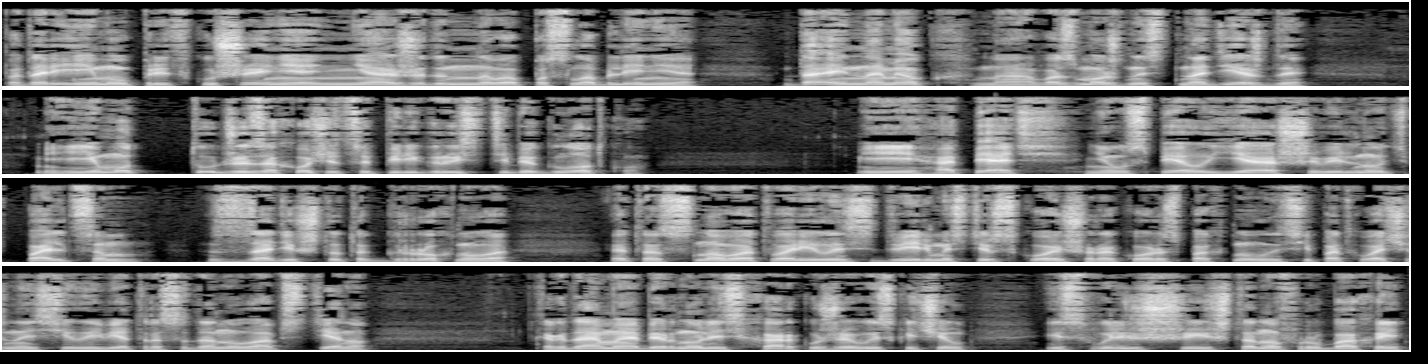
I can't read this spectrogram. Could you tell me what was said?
Подари ему предвкушение неожиданного послабления, дай намек на возможность надежды, и ему тут же захочется перегрызть тебе глотку. И опять не успел я шевельнуть пальцем, сзади что-то грохнуло, это снова отворилась дверь мастерской, широко распахнулась и, подхваченная силой ветра, саданула об стену. Когда мы обернулись, Харк уже выскочил и с вылезшей из штанов рубахой,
